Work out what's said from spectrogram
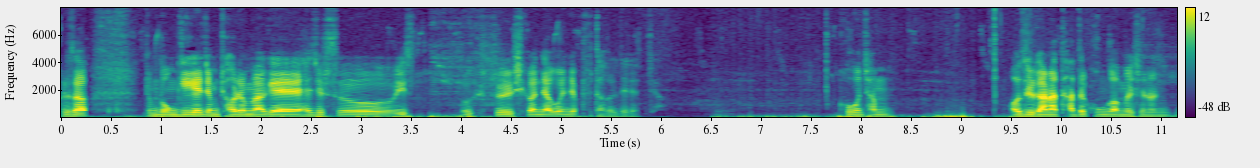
그래서 좀 농기계 좀 저렴하게 해줄 수 있, 없으시겠냐고 이제 부탁을 드렸죠. 그건 참 어딜 가나 다들 공감하시는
